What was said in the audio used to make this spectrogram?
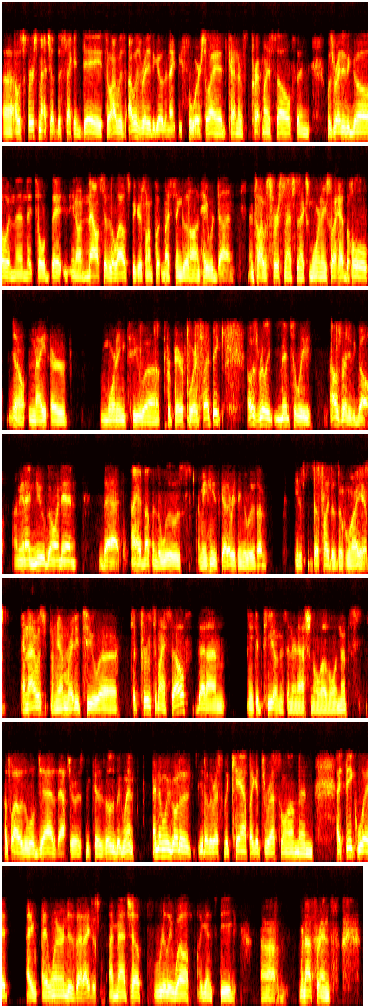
uh, I was first match up the second day, so I was I was ready to go the night before. So I had kind of prepped myself and was ready to go, and then they told they you know announced over the loudspeakers when I'm putting my singlet on, hey, we're done and so I was first match the next morning. So I had the whole, you know, night or morning to uh, prepare for it. So I think I was really mentally, I was ready to go. I mean, I knew going in that I had nothing to lose. I mean, he's got everything to lose. I'm, he just probably doesn't know who I am. And I was, I mean, I'm ready to, uh, to prove to myself that I'm, can compete on this international level. And that's, that's why I was a little jazzed afterwards because it was a big win and then we go to you know the rest of the camp. I get to wrestle him, and I think what I I learned is that I just I match up really well against Stig. Um, we're not friends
